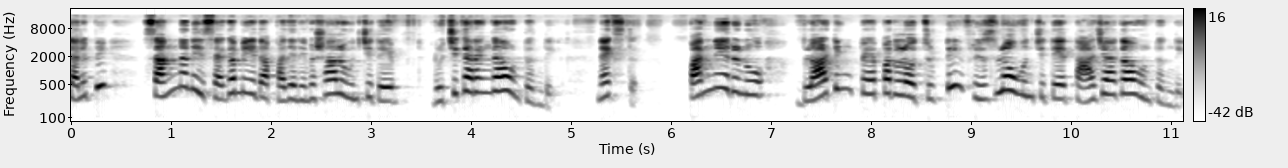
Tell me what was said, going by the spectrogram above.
కలిపి సన్నని సెగ మీద పది నిమిషాలు ఉంచితే రుచికరంగా ఉంటుంది. నెక్స్ట్ పన్నీరును బ్లాటింగ్ పేపర్లో చుట్టి ఫ్రిడ్జ్లో ఉంచితే తాజాగా ఉంటుంది.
